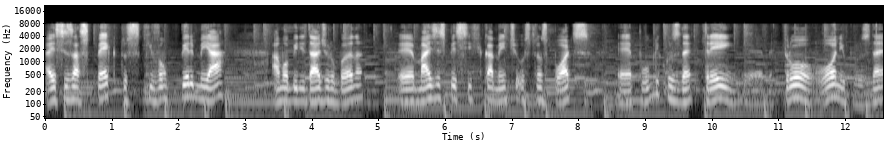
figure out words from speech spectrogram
a esses aspectos que vão permear a mobilidade urbana, é, mais especificamente os transportes é, públicos, né? trem, é, metrô, ônibus, né?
